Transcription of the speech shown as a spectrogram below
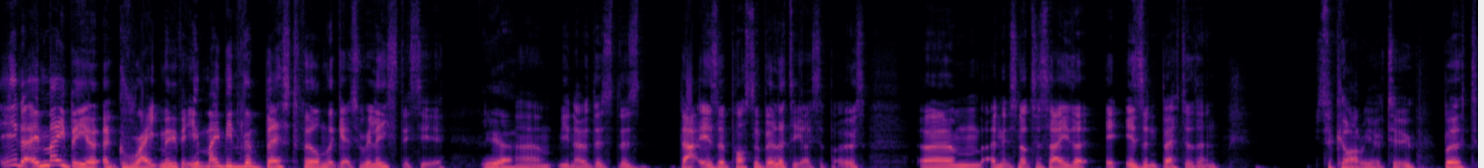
you know, it may be a, a great movie. It may be the best film that gets released this year. Yeah. Um, you know, there's there's that is a possibility, I suppose. Um, and it's not to say that it isn't better than Sicario 2, but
